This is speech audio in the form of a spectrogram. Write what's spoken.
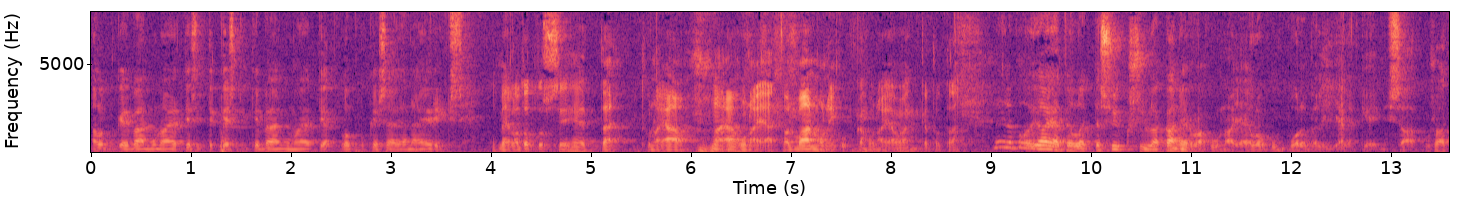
alkukevään hunajat ja sitten keskikevään hunajat ja loppukesää ja näin erikseen. Meillä on tottu siihen, että hunaja on hunaja, on hunaja että on vain monikukka hunaja, vaikka tota, Meillä voi ajatella, että syksyllä kanervahunaja elokuun puolen välin jälkeen niin saa, kun sä oot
